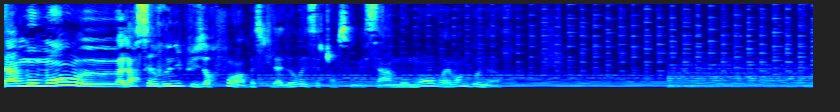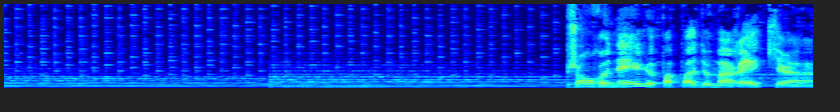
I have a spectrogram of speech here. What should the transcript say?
un moment. Euh, alors c'est revenu plusieurs fois hein, parce qu'il adorait cette chanson, mais c'est un moment vraiment de bonheur. Jean-René, le papa de Marek, euh,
